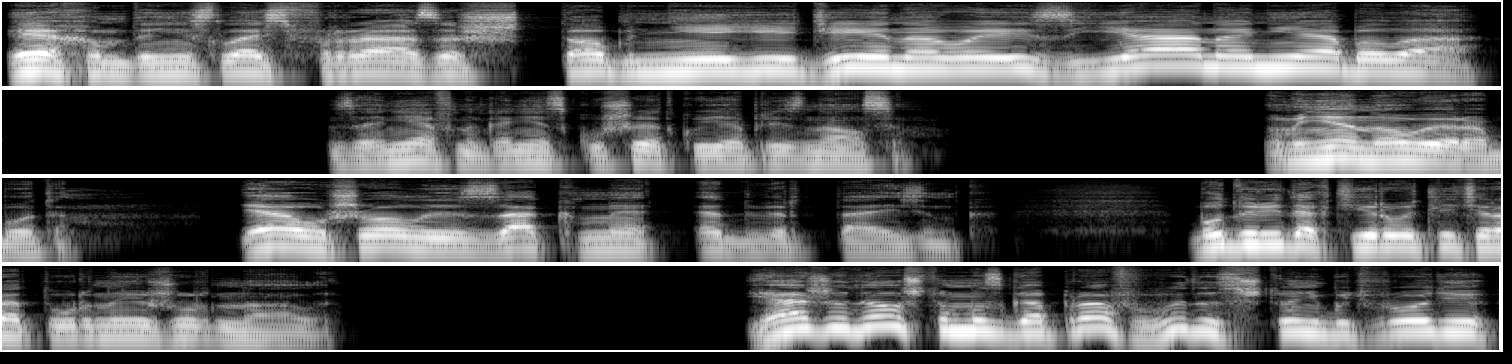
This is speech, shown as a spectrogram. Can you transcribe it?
Эхом донеслась фраза «Чтоб ни единого изъяна не было!» Заняв, наконец, кушетку, я признался. «У меня новая работа. Я ушел из Акме Advertising. Буду редактировать литературные журналы». Я ожидал, что мозгоправ выдаст что-нибудь вроде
